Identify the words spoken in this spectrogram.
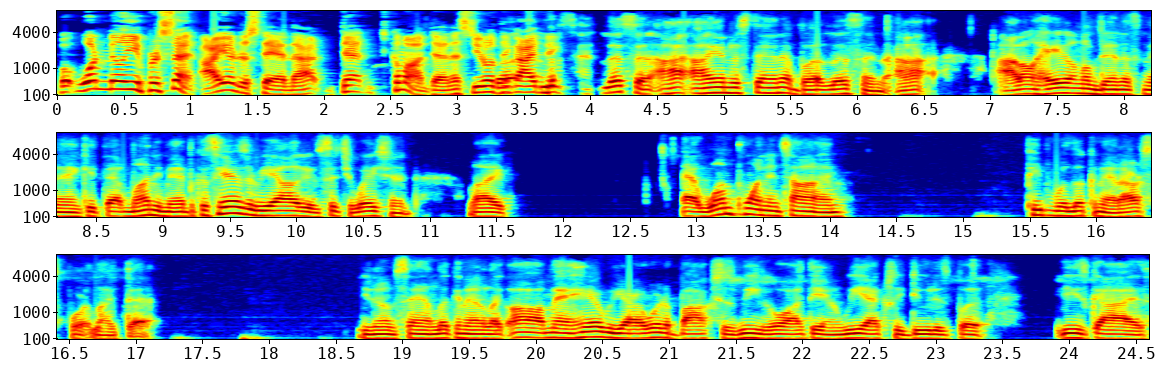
but one million percent, I understand that. De- come on, Dennis, you don't think I think? listen, listen, I, I understand it, but listen, I I don't hate on them, Dennis, man. Get that money, man. Because here's the reality of the situation. Like at one point in time, people were looking at our sport like that. You know what I'm saying? Looking at it like, oh man, here we are. We're the boxers. We go out there and we actually do this. But these guys,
